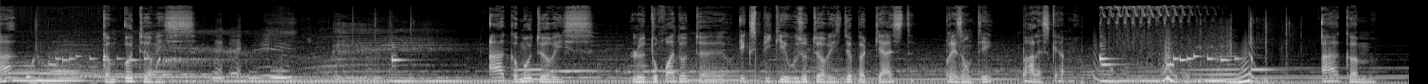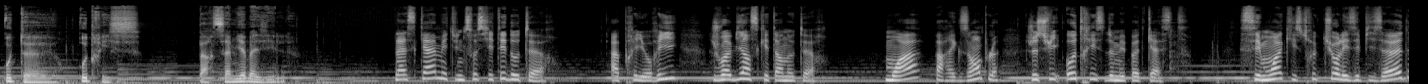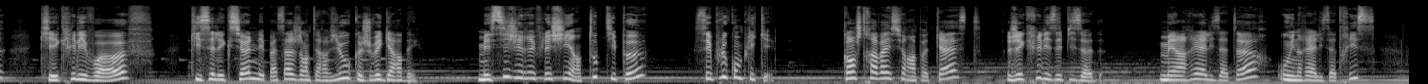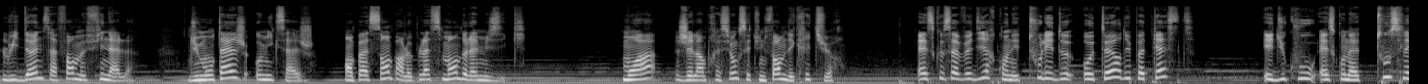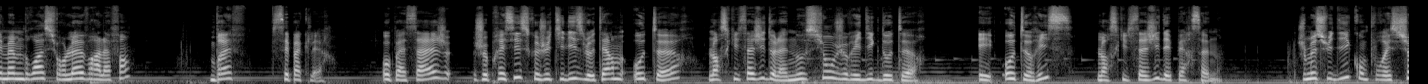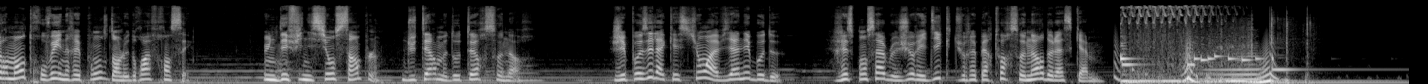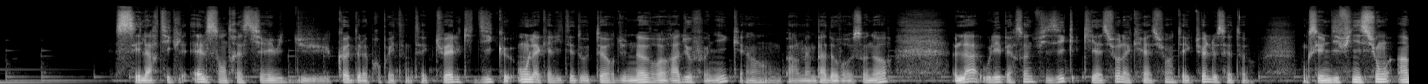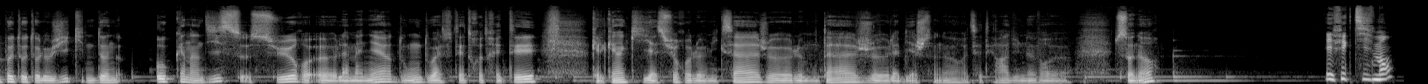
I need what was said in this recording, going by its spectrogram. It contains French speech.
A comme auteurice. A comme auteurice, le droit d'auteur expliqué aux autoristes de podcast présenté par la SCAM. A comme auteur, autrice, par Samia Basile. La SCAM est une société d'auteurs. A priori, je vois bien ce qu'est un auteur. Moi, par exemple, je suis autrice de mes podcasts. C'est moi qui structure les épisodes, qui écrit les voix off, qui sélectionne les passages d'interview que je vais garder. Mais si j'y réfléchis un tout petit peu, c'est plus compliqué. Quand je travaille sur un podcast, j'écris les épisodes. Mais un réalisateur ou une réalisatrice lui donne sa forme finale, du montage au mixage, en passant par le placement de la musique. Moi, j'ai l'impression que c'est une forme d'écriture. Est-ce que ça veut dire qu'on est tous les deux auteurs du podcast? Et du coup, est-ce qu'on a tous les mêmes droits sur l'œuvre à la fin? Bref, c'est pas clair. Au passage, je précise que j'utilise le terme auteur lorsqu'il s'agit de la notion juridique d'auteur et auteurice lorsqu'il s'agit des personnes. Je me suis dit qu'on pourrait sûrement trouver une réponse dans le droit français. Une définition simple du terme d'auteur sonore. J'ai posé la question à Vianney Baudeux, responsable juridique du répertoire sonore de la SCAM. C'est l'article L113-8 du Code de la propriété intellectuelle qui dit que ont la qualité d'auteur d'une œuvre radiophonique, hein, on ne parle même pas d'œuvre sonore, là où les personnes physiques qui assurent la création intellectuelle de cette œuvre. Donc c'est une définition un peu tautologique qui ne donne aucun indice sur euh, la manière dont doit être traité quelqu'un qui assure le mixage, euh, le montage, euh, l'habillage sonore, etc. d'une œuvre sonore. Effectivement,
